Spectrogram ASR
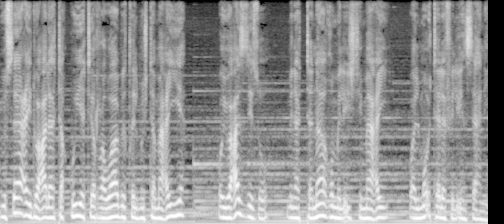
يساعد على تقوية الروابط المجتمعية ويعزز من التناغم الاجتماعي والمؤتلف الإنساني.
